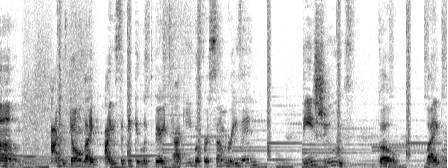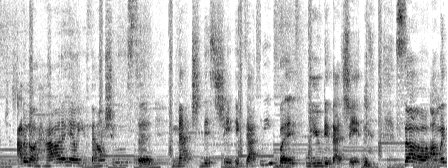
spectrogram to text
um i just don't like i used to think it looked very tacky but for some reason these shoes go like i don't know how the hell you found shoes to match this shit exactly but you did that shit So I'm gonna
